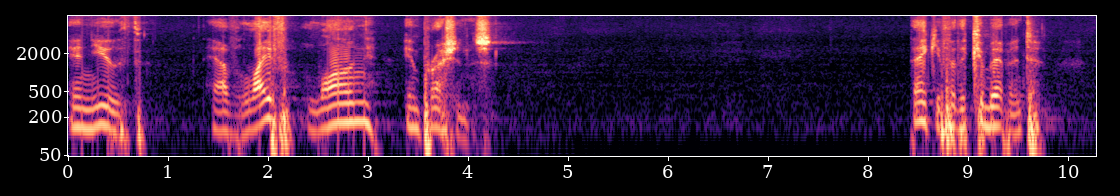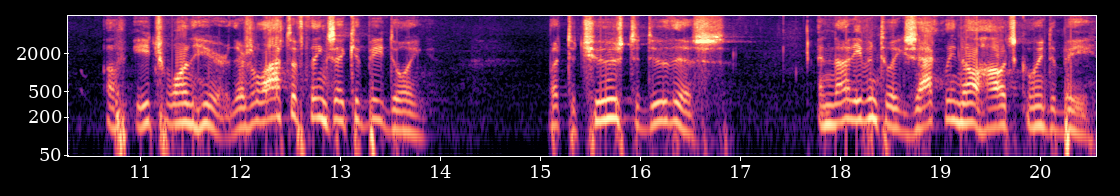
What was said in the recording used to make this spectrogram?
in youth have lifelong impressions. Thank you for the commitment of each one here. There's lots of things they could be doing, but to choose to do this and not even to exactly know how it's going to be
